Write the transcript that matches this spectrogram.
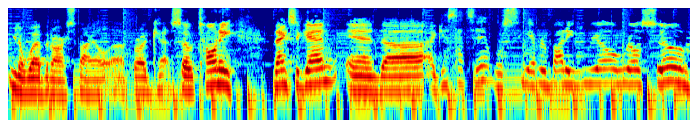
you know, webinar style uh, broadcast. So, Tony, thanks again, and uh, I guess that's it. We'll see everybody real, real soon.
